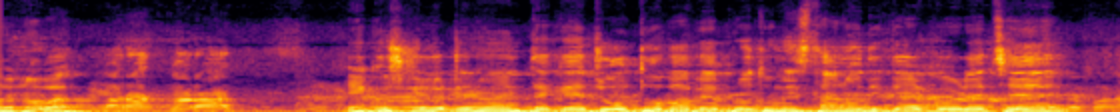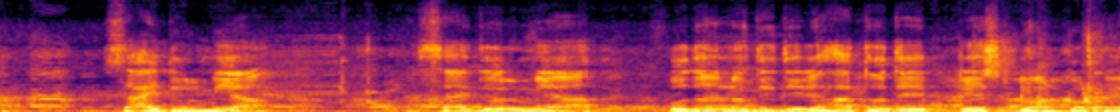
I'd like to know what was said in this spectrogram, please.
ধন্যবাদ। একুশ কিলো টুর্নামেন্ট থেকে যৌথভাবে প্রথম স্থান অধিকার করেছে সাইদুল মিয়া। সাইদুল মিয়া প্রধান অতিথির হাত হতে টেস্ট গ্রহণ করবে।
